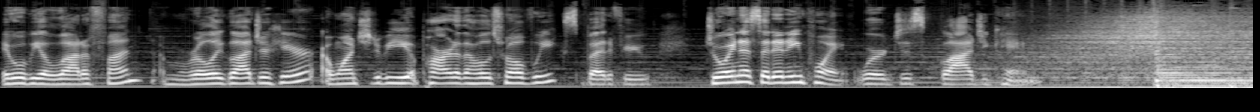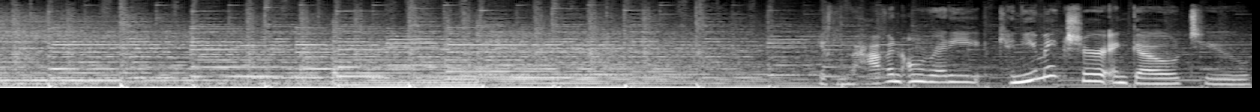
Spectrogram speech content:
It will be a lot of fun. I'm really glad you're here. I want you to be a part of the whole 12 weeks, but if you join us at any point, we're just glad you came. If you haven't already, can you make sure and go to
